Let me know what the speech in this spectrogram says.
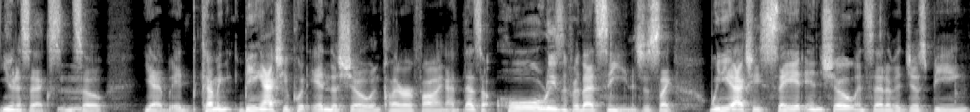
unisex, Mhm. and so yeah, it coming being actually put in the show and clarifying I- that's a whole reason for that scene. It's just like we need to actually say it in show instead of it just being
